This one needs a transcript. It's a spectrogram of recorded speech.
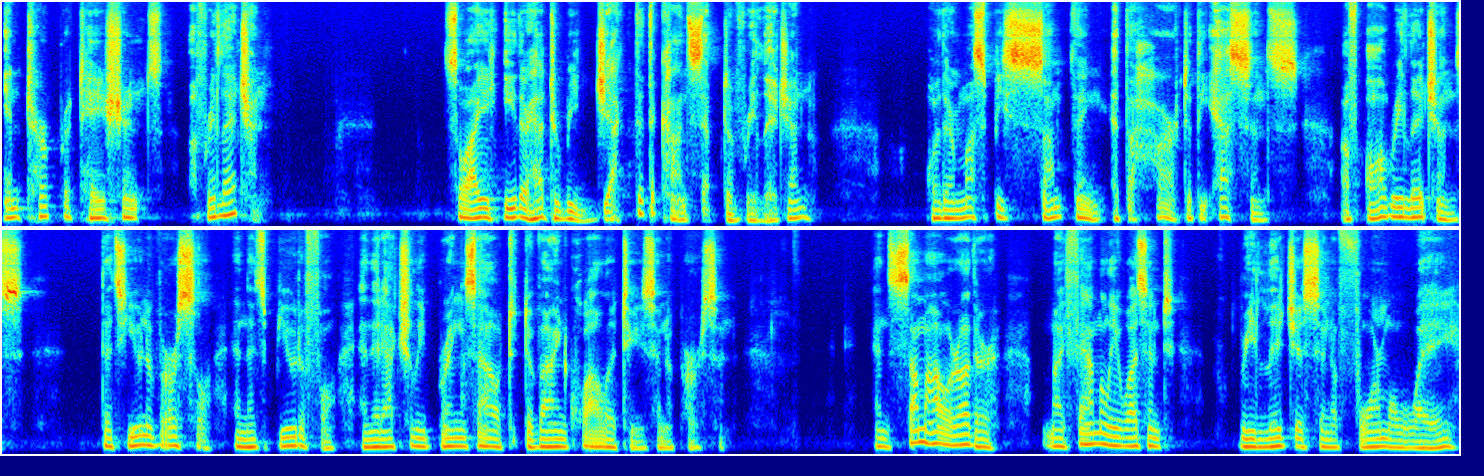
interpretations of religion. So I either had to reject the concept of religion, or there must be something at the heart, at the essence of all religions that's universal and that's beautiful and that actually brings out divine qualities in a person. And somehow or other, my family wasn't religious in a formal way.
